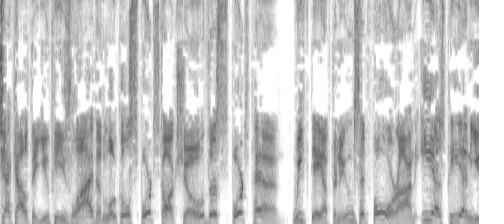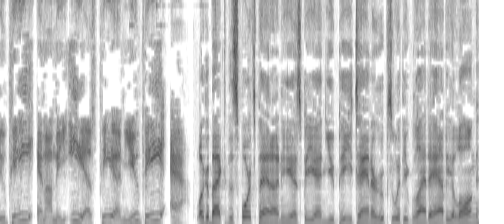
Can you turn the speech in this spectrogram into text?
Check out the UP's live and local sports talk show, The Sports Pen. Weekday afternoons at 4 on ESPN UP and on the ESPN UP app. Welcome back to The Sports Pen on ESPN UP. Tanner Hoops with you. Glad to have you along.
